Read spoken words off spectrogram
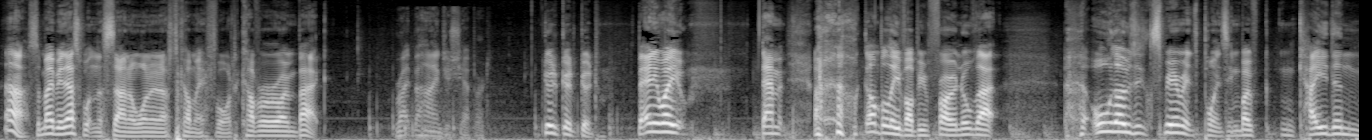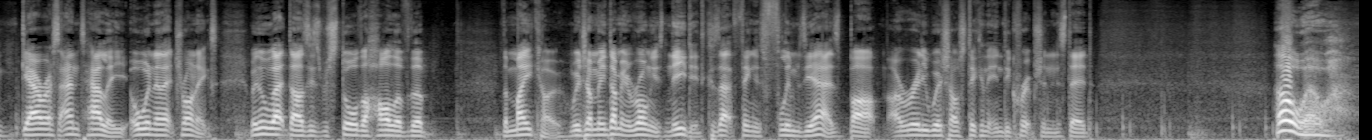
Ah, so maybe that's what Nassana wanted us to come here for, to cover her own back. Right behind you, Shepard. Good, good, good. But anyway, damn it. I can't believe I've been throwing all that, all those experience points in both Kaidan, Garrus, and Tali, all in electronics. When all that does is restore the hull of the the Mako, which I mean, don't get me wrong, is needed because that thing is flimsy as. But I really wish I was sticking it in decryption instead. Oh well,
